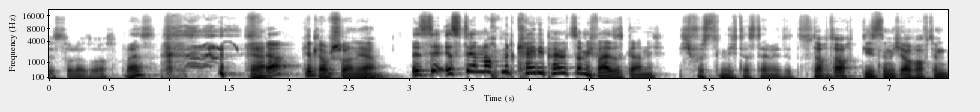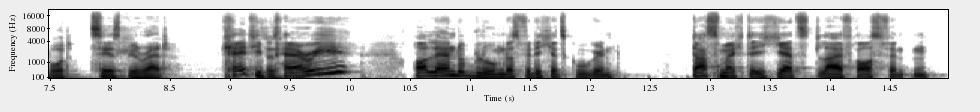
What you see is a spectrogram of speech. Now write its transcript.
ist oder sowas. Was? ja, ja ich glaube schon, ja. Ist der, ist der noch mit Katy Perry zusammen? Ich weiß es gar nicht. Ich wusste nicht, dass der mit jetzt. Doch, doch, die ist nämlich auch auf dem Boot. CSB Red. Katy Perry, Orlando Bloom, das will ich jetzt googeln. Das möchte ich jetzt live rausfinden.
